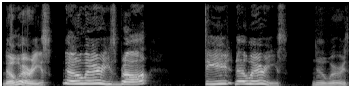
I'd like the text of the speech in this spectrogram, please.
No worries. No worries, brah. Dude, no worries. No worries.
